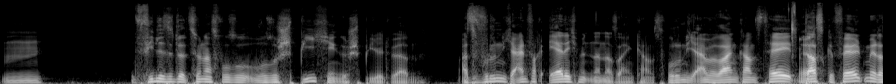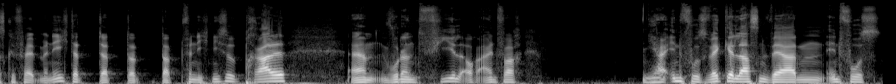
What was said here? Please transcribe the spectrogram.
mh, viele Situationen hast, wo so, wo so Spielchen gespielt werden. Also wo du nicht einfach ehrlich miteinander sein kannst, wo du nicht einfach sagen kannst, hey, Ja. das gefällt mir, das gefällt mir nicht, das, das, das, das finde ich nicht so prall, ähm, wo dann viel auch einfach, ja, Infos weggelassen werden, Infos,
